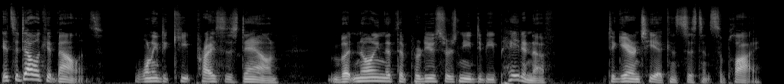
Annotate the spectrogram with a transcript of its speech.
It's a delicate balance, wanting to keep prices down, but knowing that the producers need to be paid enough to guarantee a consistent supply.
